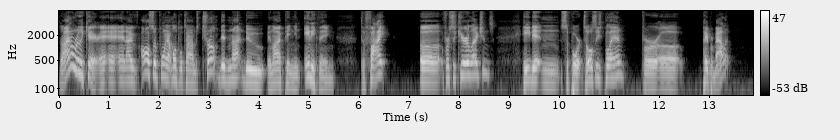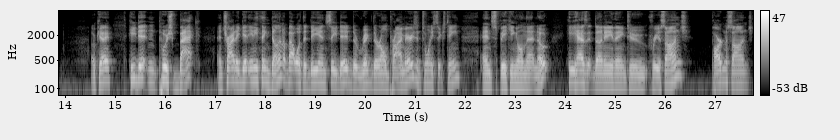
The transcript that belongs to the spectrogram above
So I don't really care. And, and, I've also pointed out multiple times, Trump did not do, in my opinion, anything to fight uh, for secure elections. He didn't support Tulsi's plan for uh, paper ballot. Okay, he didn't push back and try to get anything done about what the DNC did to rig their own primaries in 2016. And speaking on that note, he hasn't done anything to free Assange, pardon Assange,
